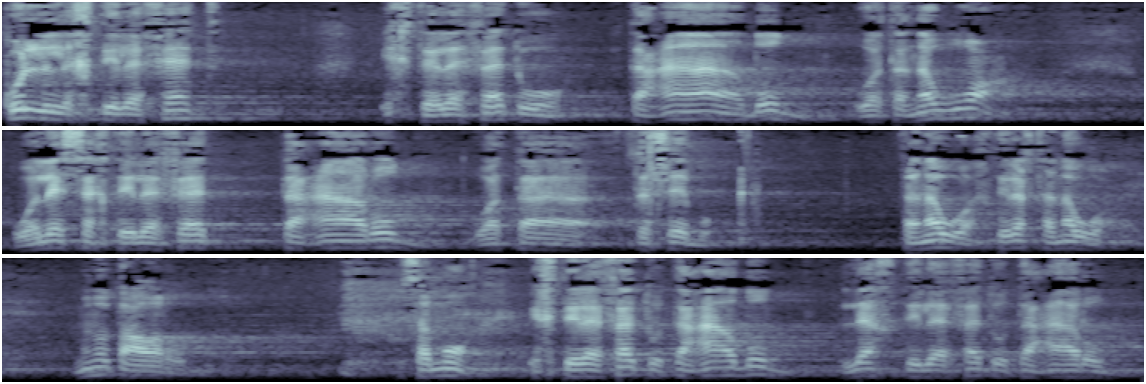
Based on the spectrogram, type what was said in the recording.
كل الاختلافات اختلافات تعاضد وتنوع وليس اختلافات تعارض وتشابك تنوع اختلاف تنوع. منه تعارض؟ يسموه اختلافات تعاضد لا اختلافات تعارض.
